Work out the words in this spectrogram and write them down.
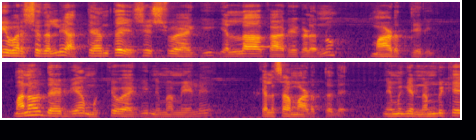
ಈ ವರ್ಷದಲ್ಲಿ ಅತ್ಯಂತ ಯಶಸ್ವಿಯಾಗಿ ಎಲ್ಲ ಕಾರ್ಯಗಳನ್ನು ಮಾಡುತ್ತೀರಿ. ಮನೋಧೈರ್ಯ ಮುಖ್ಯವಾಗಿ ನಿಮ್ಮ ಮೇಲೆ ಕೆಲಸ ಮಾಡುತ್ತದೆ. ನಿಮಗೆ ನಂಬಿಕೆ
